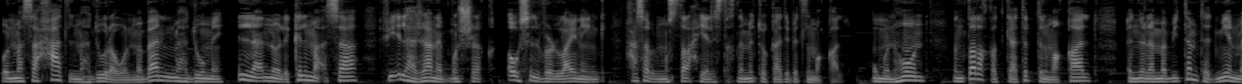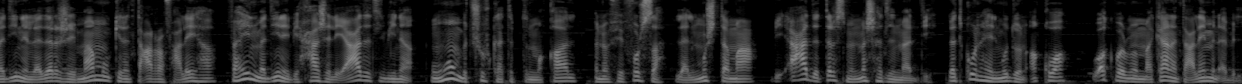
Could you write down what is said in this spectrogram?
والمساحات المهدورة والمباني المهدومة إلا أنه لكل مأساة في إلها جانب مشرق أو silver lining حسب المصطلح يلي استخدمته كاتبة المقال. ومن هون انطلقت كاتبة المقال أنه لما بيتم تدمير مدينة لدرجة ما ممكن نتعرف عليها فهي المدينة بحاجة لإعادة البناء. وهون بتشوف كاتبة المقال أنه في فرصة للمجتمع بإعادة رسم المشهد المادي. لتكون هي المدن أقوى وأكبر مما كانت عليه من قبل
